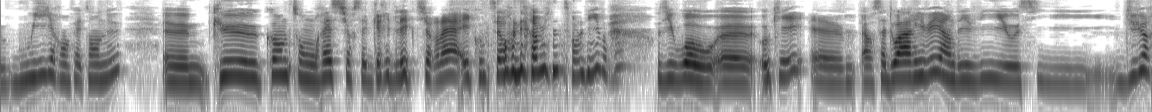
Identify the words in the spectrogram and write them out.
bouillir en fait en eux. que quand on reste sur cette grille de lecture là et qu'on termine ton livre, on se dit wow, euh, ok. Euh, alors ça doit arriver hein, des vies aussi dures,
